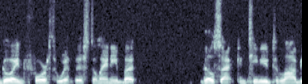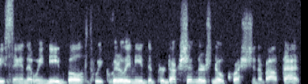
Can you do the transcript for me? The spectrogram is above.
going forth with this, Delaney. But Vilsack continued to lobby, saying that we need both. We clearly need the production. There's no question about that.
